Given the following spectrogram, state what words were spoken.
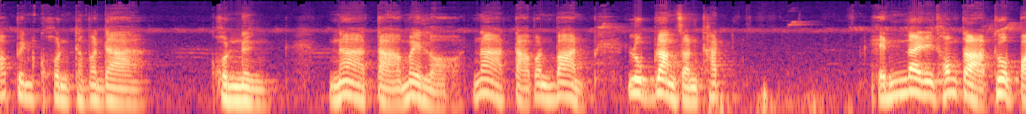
เขาเป็นคนธรรมดาคนหนึ่ง หน้าตาไม่หล่อ หน้าตาบ้านๆรูปร่างสันทัด เห็นได้ในท้องตลาดทั่วไป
